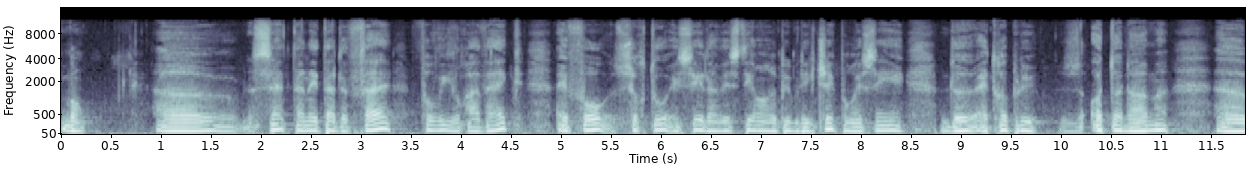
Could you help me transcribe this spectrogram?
bon, euh, c'est un état de fait, faut vivre avec, et faut surtout essayer d'investir en République tchèque pour essayer d'être plus autonome euh,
